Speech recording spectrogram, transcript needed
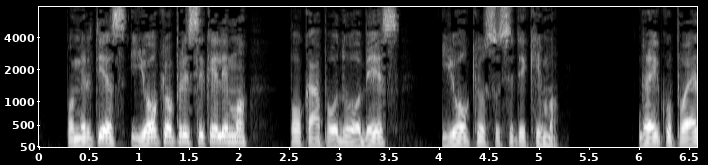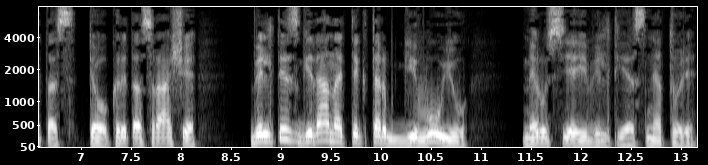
- po mirties jokio prisikelimo, po kapo duobės jokio susitikimo. Graikų poetas Teokritas rašė, viltis gyvena tik tarp gyvųjų, mirusieji vilties neturi.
